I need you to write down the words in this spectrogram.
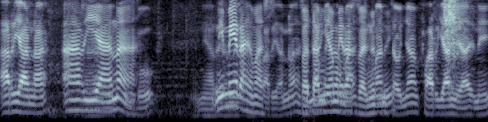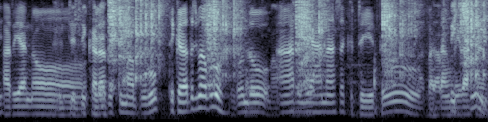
Ariana. Ariana. Jumbo. Ini, Ini merah ya, Mas? Ariana. Batangnya Semua merah Mas. banget Cuman nih. daunnya varian ya ini. Varian oh. Di 350 350 untuk Ariana segede itu ada batang merah pixie.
